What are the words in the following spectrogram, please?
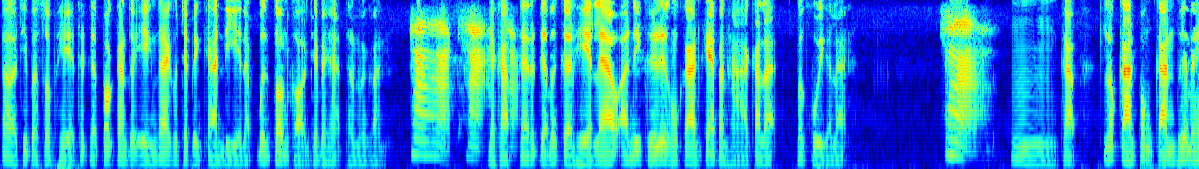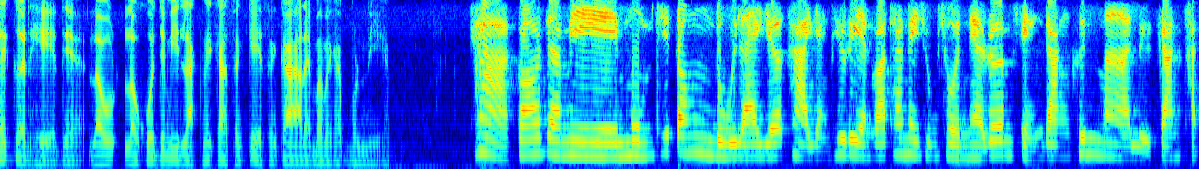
เอ่อที่ประสบเหตุถ้าเกิดป้องกันตัวเองได้ก็จะเป็นการดีนะเบื้องต้นก่อนใช่ไหมฮะตามนั้นก่อนค่ะค่ะนะครับค่ะแต่ถ้าเกิดมันเกิดเหตุแล้ว อันนี้คือเรื่องของการแก้ปัญหากันละต้องคุยกันละ ค่ะ อืมกับแล้วการป้องกันเพื่อไม่ให้เกิดเหตุเนี่ย เราเราควรจะมีหลักในการสังเกตสังกาอะไรบ้างไหมครับบนนี้ครับ ค่ะ ก็จะมีมุมที่ต้องดูแลเยอะค่ะ อย่างที่เรียนว่าถ้าในชุมชนเนี่ย เริ่มเสียงดังขึ้นมาหรือการขัด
